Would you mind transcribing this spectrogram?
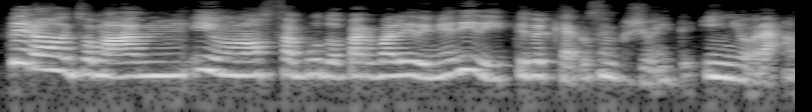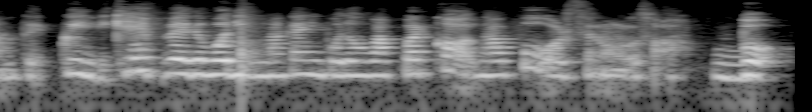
però insomma io non ho saputo far valere i miei diritti perché ero semplicemente ignorante. Quindi che vedevo dire? Magari potevo fare qualcosa? Forse non lo so. Boh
